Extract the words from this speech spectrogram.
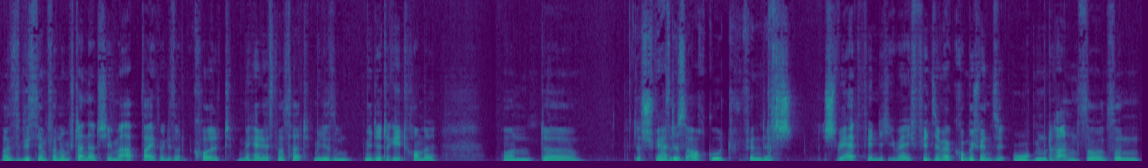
weil sie ein bisschen von einem Standardschema abweicht, weil die so einen Colt-Mechanismus hat mit diesem mit der Drehtrommel und äh, das Schwert ist auch gut, finde ich. Schwert finde ich immer, ich finde es immer komisch, wenn sie oben dran so, so ein,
